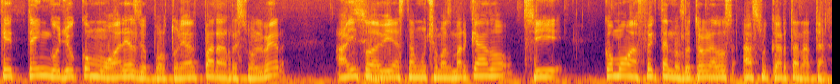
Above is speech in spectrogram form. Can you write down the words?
qué tengo yo como áreas de oportunidad para resolver, ahí todavía está mucho más marcado. Sí, cómo afectan los retrógrados a su carta natal.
